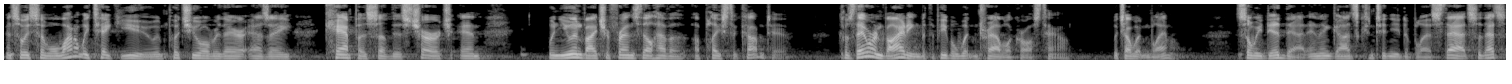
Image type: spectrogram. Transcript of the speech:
And so we said, well, why don't we take you and put you over there as a campus of this church? And when you invite your friends, they'll have a, a place to come to. Because they were inviting, but the people wouldn't travel across town, which I wouldn't blame them. So we did that, and then God's continued to bless that. So that's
